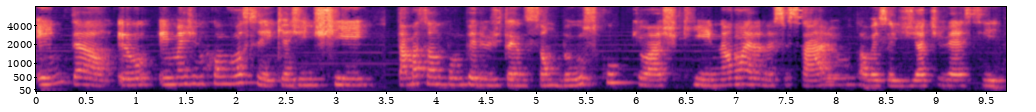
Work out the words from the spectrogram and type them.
Então, eu imagino como você, que a gente está passando por um período de transição brusco, que eu acho que não era necessário. Talvez a gente já tivesse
